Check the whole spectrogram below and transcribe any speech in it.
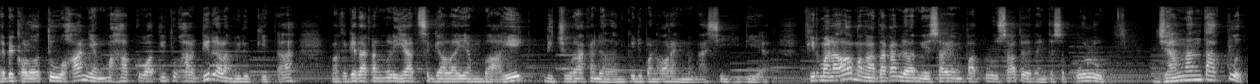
tapi kalau Tuhan yang maha kuat itu hadir dalam hidup kita, maka kita akan melihat segala yang baik dicurahkan dalam kehidupan orang yang mengasihi dia. Firman Allah mengatakan dalam Yesaya 41 ayat yang ke-10, Jangan takut.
